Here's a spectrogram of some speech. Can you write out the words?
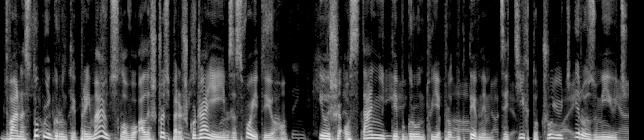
Два наступні ґрунти приймають слово, але щось перешкоджає їм засвоїти його. І лише останній тип ґрунту є продуктивним. Це ті, хто чують і розуміють.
